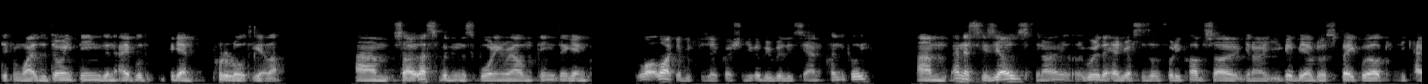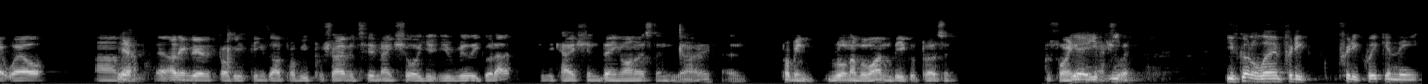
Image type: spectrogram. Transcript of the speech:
different ways of doing things and able to again put it all together. Um, so that's within the sporting realm and things. Again, like every physio question, you've got to be really sound clinically. Um, and as physios, you know, we're the headresters of the footy club, so you know you've got to be able to speak well, communicate well. Um, Yeah. I think they're probably things I'd probably push over to make sure you, you're really good at communication, being honest, and you know, and probably rule number one: be a good person before Yeah, you- actually, you've got to learn pretty pretty quick in the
